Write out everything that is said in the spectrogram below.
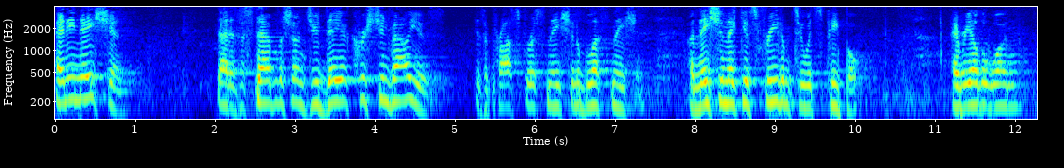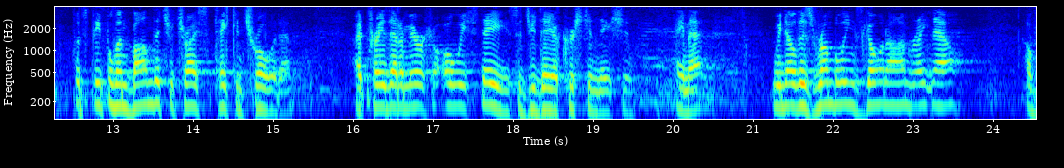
Any nation that is established on Judeo Christian values is a prosperous nation, a blessed nation, a nation that gives freedom to its people. Every other one puts people in bondage or tries to take control of them. I pray that America always stays a Judeo Christian nation. Amen. We know there's rumblings going on right now of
